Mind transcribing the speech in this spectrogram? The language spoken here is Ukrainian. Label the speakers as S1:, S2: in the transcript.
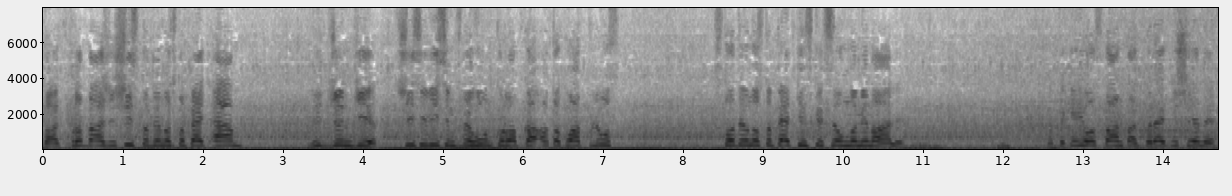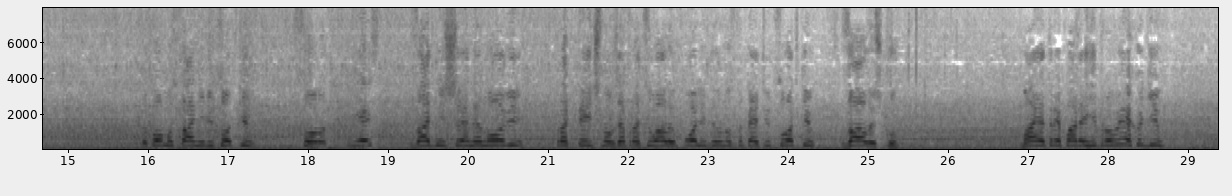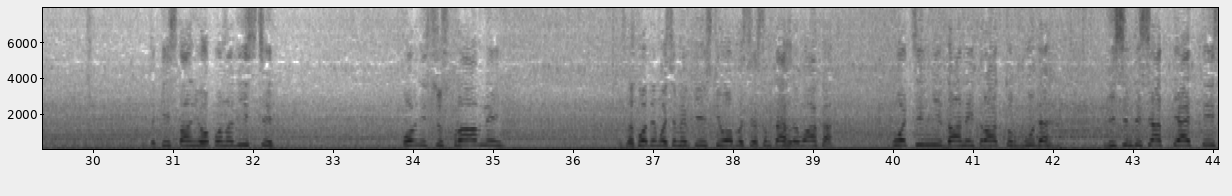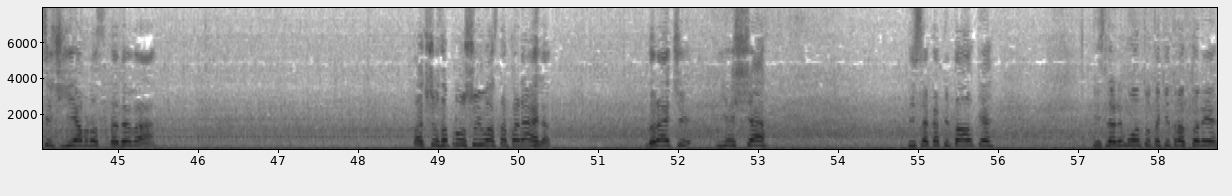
S1: Так, в продажі 695М від John Deere. 6,8 двигун, коробка Автоклад Плюс. 195 кінських сил в номіналі. Ось такий його стан, так, передні шини в такому стані відсотків 40 є. Задні шини нові, практично вже працювали в полі 95% залишку. Має три пари гідровиходів. Такий стан його по навісці. Повністю справний. Знаходимося ми в Київській області, СМТ Гливаха. По ціні даний трактор буде 85 тисяч євро з ПДВ. Так що запрошую вас на перегляд. До речі, є ще після капіталки, після ремонту такі трактори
